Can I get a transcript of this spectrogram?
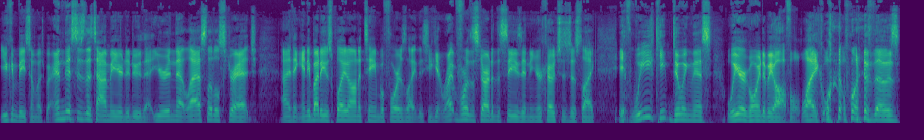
You can be so much better. And this is the time of year to do that. You're in that last little stretch. And I think anybody who's played on a team before is like this. You get right before the start of the season, and your coach is just like, "If we keep doing this, we are going to be awful." Like one of those,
